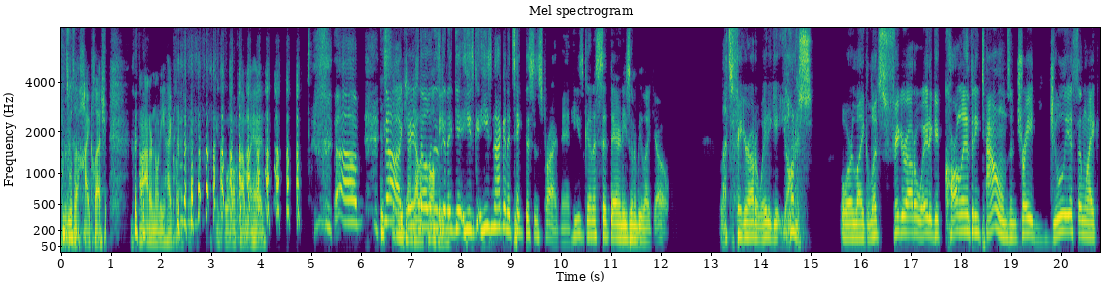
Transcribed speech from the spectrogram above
what's what's a high class? I I don't know any high class going off the top of my head. um, no, $79 James Dolan is gonna get. He's he's not gonna take this in stride, man. He's gonna sit there and he's gonna be like, "Yo, let's figure out a way to get Giannis, or like let's figure out a way to get Karl-Anthony Towns and trade Julius and like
